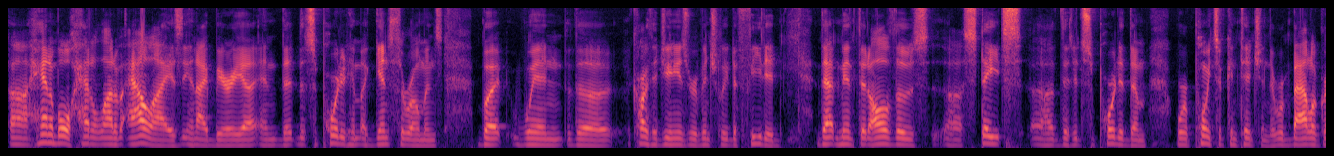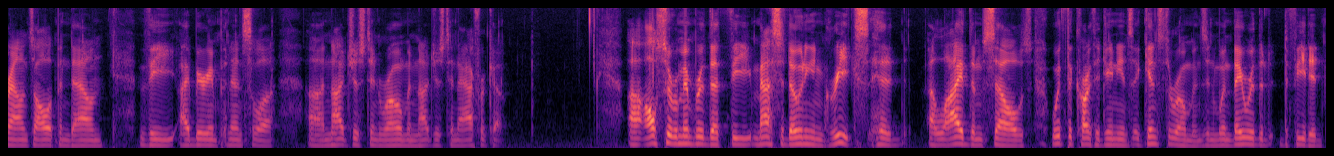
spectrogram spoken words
uh, Hannibal had a lot of allies in Iberia and that, that, supported him against the Romans. But when the Carthaginians were eventually defeated, that meant that all of those uh, states uh, that had supported them were points of contention. There were battlegrounds all up and down the Iberian Peninsula, uh, not just in Rome and not just in Africa. Uh, also remember that the Macedonian Greeks had allied themselves with the Carthaginians against the Romans, and when they were the defeated,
